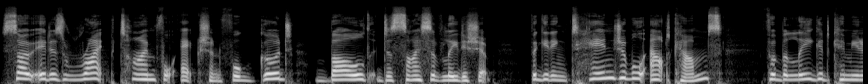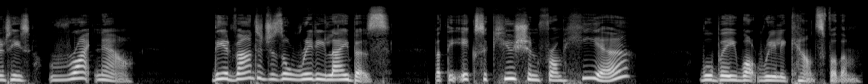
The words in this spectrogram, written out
So it is ripe time for action, for good, bold, decisive leadership, for getting tangible outcomes for beleaguered communities right now. The advantage is already Labour's, but the execution from here will be what really counts for them.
